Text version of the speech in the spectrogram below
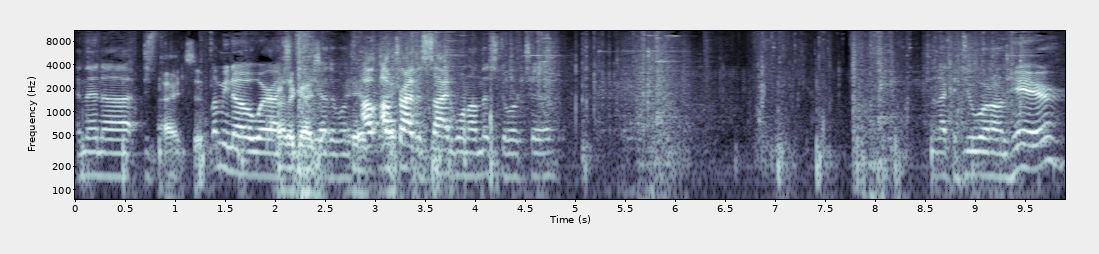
And then uh, just All right, so let me know where I should guys- the other ones. yeah, I'll, I'll yeah. try the side one on this door too. And I could do one on here.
